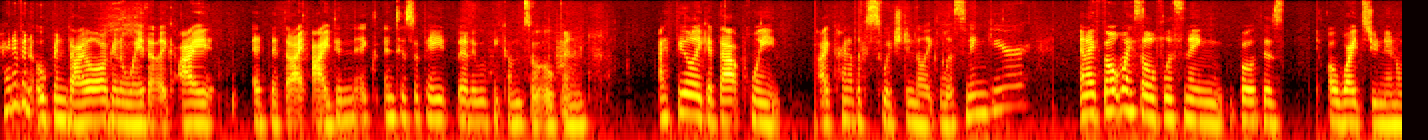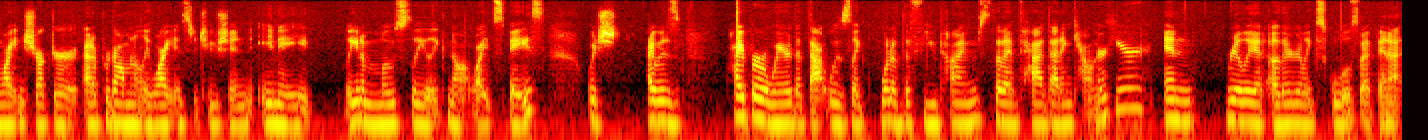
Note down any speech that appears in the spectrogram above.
kind of an open dialogue in a way that like I admit that I, I didn't ex- anticipate that it would become so open. I feel like at that point I kind of like switched into like listening gear and I felt myself listening both as a white student and a white instructor at a predominantly white institution in a like in a mostly like not white space, which I was hyper aware that that was like one of the few times that I've had that encounter here and really at other like schools that I've been at.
